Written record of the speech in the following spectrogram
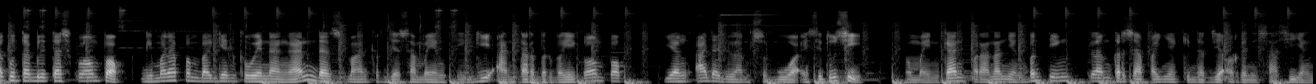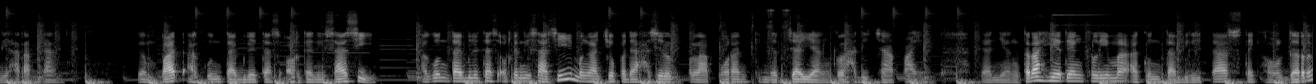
akuntabilitas kelompok, di mana pembagian kewenangan dan semangat kerjasama yang tinggi antar berbagai kelompok yang ada dalam sebuah institusi, memainkan peranan yang penting dalam tercapainya kinerja organisasi yang diharapkan. Keempat, akuntabilitas organisasi. Akuntabilitas organisasi mengacu pada hasil pelaporan kinerja yang telah dicapai. Dan yang terakhir, yang kelima, akuntabilitas stakeholder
